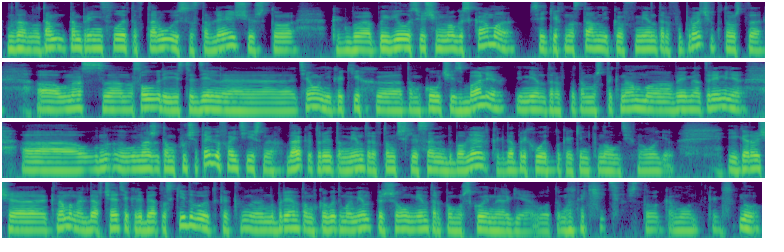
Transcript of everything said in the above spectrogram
Да, но там, там принесло это вторую составляющую, что как бы появилось очень много скама, всяких наставников, менторов и прочего, потому что а, у нас а, на Solvery есть отдельная тема, никаких а, там коучей с Бали и менторов, потому что к нам а, время от времени а, у, у нас же там куча тегов айтишных, да, которые там менторы в том числе сами добавляют, когда приходят по каким-то новым технологиям. И, короче, к нам иногда в чатик ребята скидывают, как, например, там в какой-то момент пришел ментор по мужской энергии, вот, и мы такие, типа, что, come on, как, ну,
